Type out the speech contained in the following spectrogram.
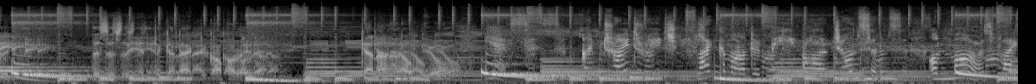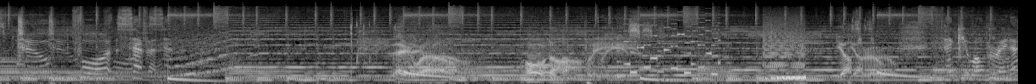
evening. This is the intergalactic operator. Can I help you? trying to reach Flight Commander P.R. Johnson on Mars Flight 247. Very well. Hold on, please. You're through. Thank you, operator.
